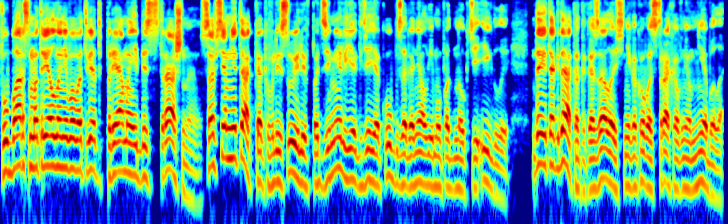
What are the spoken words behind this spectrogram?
Фубар смотрел на него в ответ прямо и бесстрашно, совсем не так, как в лесу или в подземелье, где Якуб загонял ему под ногти иглы. Да и тогда, как оказалось, никакого страха в нем не было,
